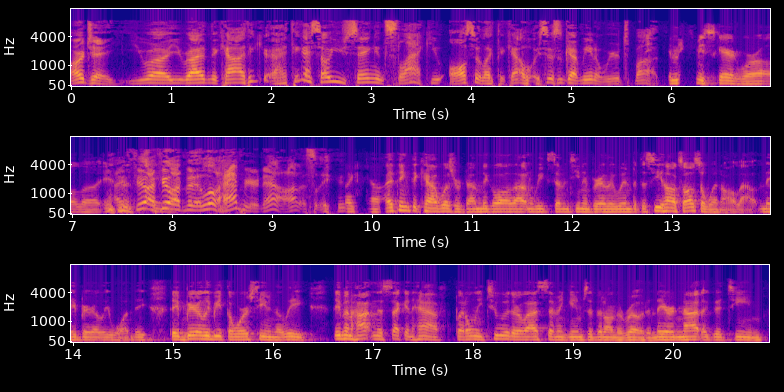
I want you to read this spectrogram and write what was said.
RJ, you uh, you riding the cow? I think I think I saw you saying in Slack. You also like the Cowboys. This has got me in a weird spot. It makes me scared. We're all. Uh, I feel I feel I'm a little happier now, honestly. Like you know, I think the Cowboys were dumb to go all out in Week 17 and barely win, but the Seahawks also went all out and they barely won. They they barely beat the worst team in the league. They've been hot in the second half, but only two of their last seven games have been on the road, and they are not a good team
